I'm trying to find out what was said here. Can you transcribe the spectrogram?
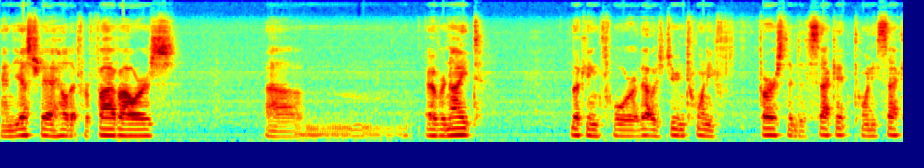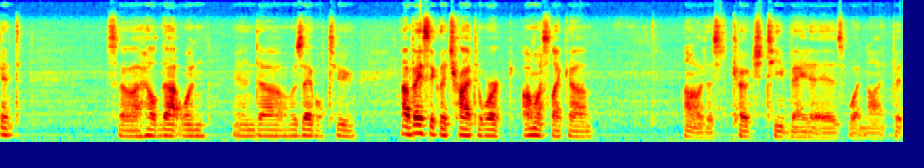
And yesterday I held it for five hours um, overnight, looking for that was June 24th first into second, 22nd. So I held that one and uh, was able to. I basically tried to work almost like um, I don't know what this Coach T Beta is, whatnot, but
